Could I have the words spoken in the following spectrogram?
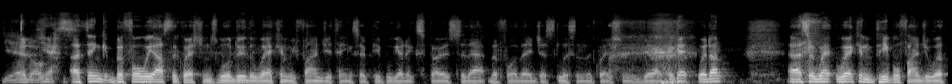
Yeah, dog. Yes. I think before we ask the questions, we'll do the where can we find you thing, so people get exposed to that before they just listen to the questions and be like, okay, we're done. Uh, so where, where can people find you? Will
